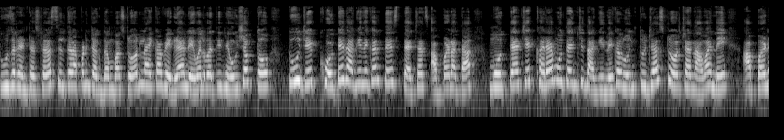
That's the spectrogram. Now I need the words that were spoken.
तू जर इंटरेस्टेड असतील तर आपण जगदंबा स्टोअरला एका वेगळ्या लेवलवरती नेऊ शकतो. तू जे खोटे दागिने करतेस त्याच्याच आपण आता मोत्याचे खऱ्या मोत्यांचे दागिने करून तुझ्या स्टोअरच्या नावाने आपण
